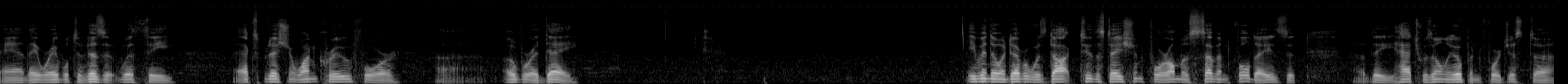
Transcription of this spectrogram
And they were able to visit with the Expedition 1 crew for uh, over a day. Even though Endeavour was docked to the station for almost seven full days, it, uh, the hatch was only open for just, uh,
